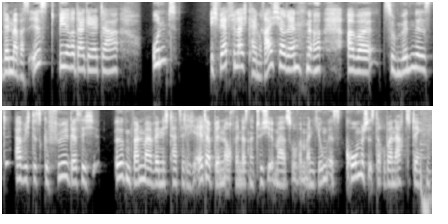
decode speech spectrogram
wenn mal was ist, wäre da Geld da. Und ich werde vielleicht kein reicher Rentner, aber zumindest habe ich das Gefühl, dass ich irgendwann mal, wenn ich tatsächlich älter bin, auch wenn das natürlich immer so, wenn man jung ist, komisch ist, darüber nachzudenken,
